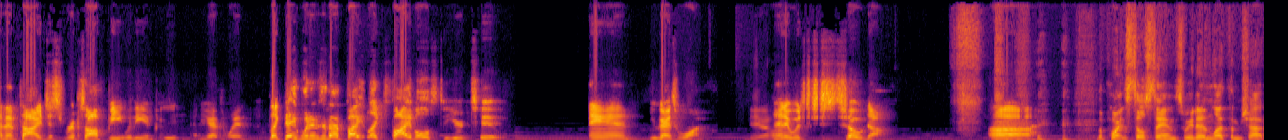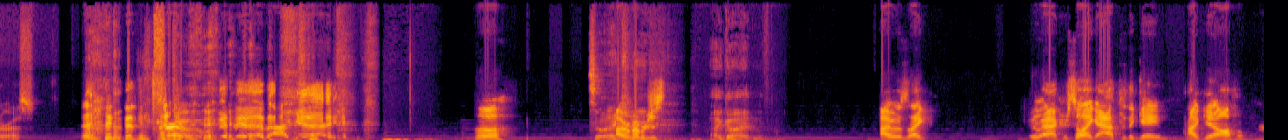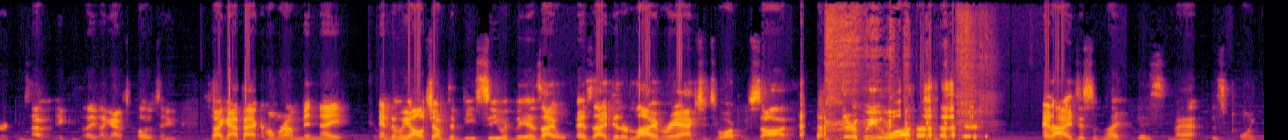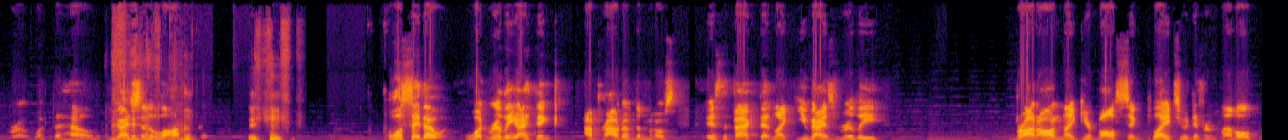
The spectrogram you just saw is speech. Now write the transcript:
And then Thigh just rips off beat with EMP and you guys win. Like they went into that fight like five ults to your two, and you guys won. Yeah. And it was just so dumb. Uh, The point still stands. We didn't let them shatter us. it's true. I get it. Uh, so I remember just I go ahead. I was like, after so like after the game, I get off of work because I like, like I was closing, so I got back home around midnight, and then we all jumped in DC with me as I as I did a live reaction to our Busan after we won, and I just was like, this man, this point, bro, what the hell? You guys should have lost. it." I will say though, what really I think I'm proud of the most is the fact that like you guys really brought on like your ball sig play to a different level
